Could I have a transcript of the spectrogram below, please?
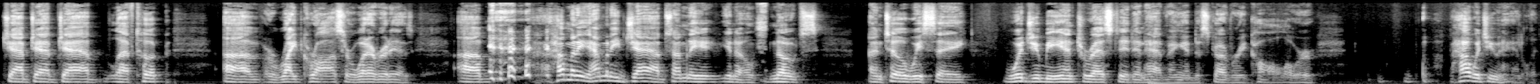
jab, jab, jab, left hook, uh, or right cross, or whatever it is. Um, how many how many jabs, how many you know notes until we say, would you be interested in having a discovery call, or how would you handle it?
